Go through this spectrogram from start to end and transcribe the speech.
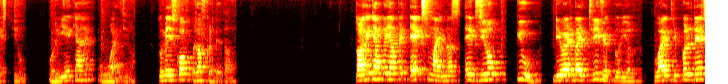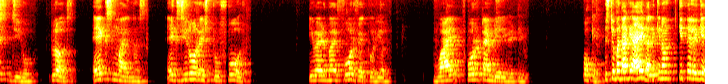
x ज़ीरो और ये क्या है? y ज़ीरो तो मैं इसको अब रफ कर देता हूँ। तो आगे क्या होगा यहाँ पे? x minus x zero cube divide by three factorial y triple dash zero plus x minus x zero raise two four divide by four factorial y four time derivative okay इसके बाद आगे आएगा, लेकिन हम कितने लेंगे?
